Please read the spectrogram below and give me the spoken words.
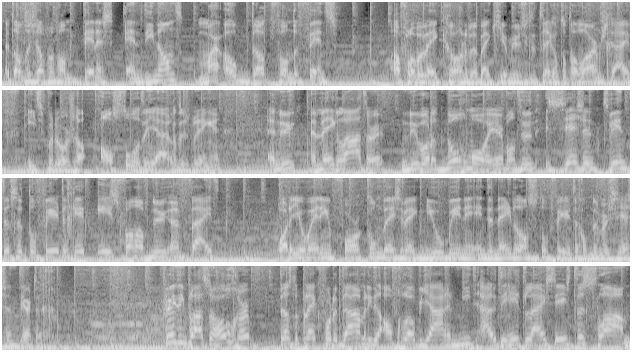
Het enthousiasme van Dennis en Dinant, maar ook dat van de fans. Afgelopen week kronen we bij Q-Music de trekker tot alarmschijf. Iets waardoor ze al stonden te juichen dus brengen. En nu, een week later, nu wordt het nog mooier... want hun 26e top 40 hit is vanaf nu een feit. What Are You Waiting For komt deze week nieuw binnen in de Nederlandse top 40 op nummer 36. 14 plaatsen hoger, dat is de plek voor de dame die de afgelopen jaren niet uit de hitlijst is te slaan.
